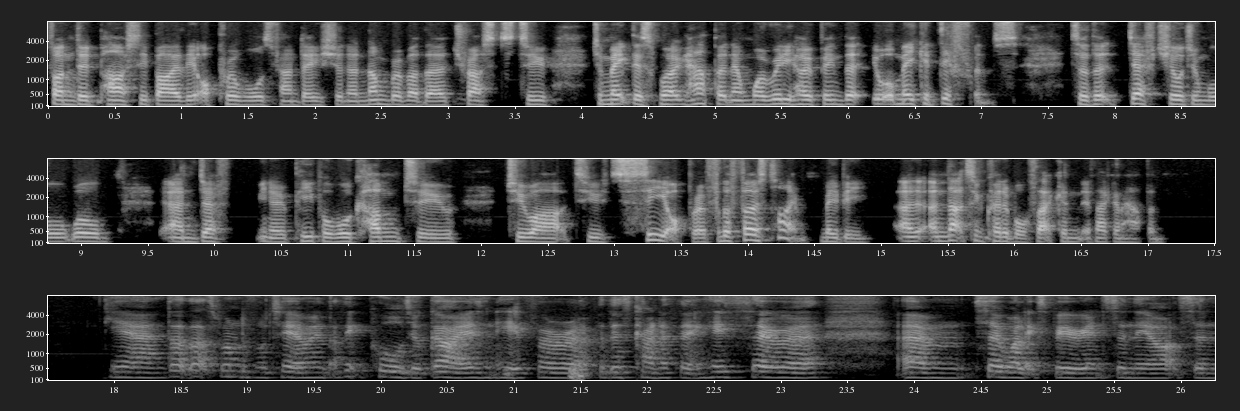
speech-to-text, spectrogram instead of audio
funded partially by the Opera Awards Foundation, a number of other trusts to to make this work happen. And we're really hoping that it will make a difference, so that deaf children will will and deaf you know people will come to to our to see opera for the first time maybe. And, and that's incredible if that can if that can happen. Yeah that, that's wonderful too. I mean i think paul's your guy isn't he for uh, for this kind of thing? He's so uh, um, so well experienced in the arts and,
